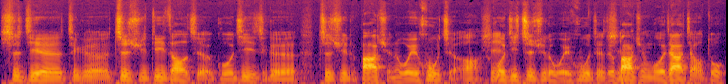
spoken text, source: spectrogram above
世界这个秩序缔造者、国际这个秩序的霸权的维护者啊，国际秩序的维护者，这个霸权国家的角度，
